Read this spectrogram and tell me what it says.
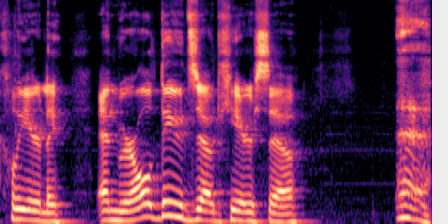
clearly. And we're all dudes out here, so. okay.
